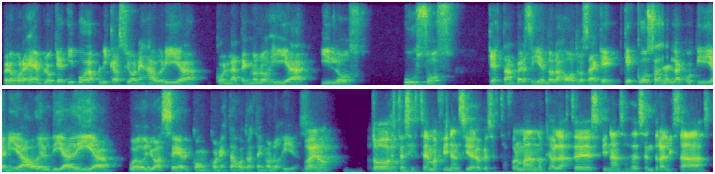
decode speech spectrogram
Pero, por ejemplo, ¿qué tipo de aplicaciones habría con la tecnología y los usos que están persiguiendo las otras? O sea, ¿qué, qué cosas de la cotidianidad o del día a día puedo yo hacer con, con estas otras tecnologías? Bueno, todo este sistema financiero que se está formando, que hablaste de finanzas descentralizadas,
